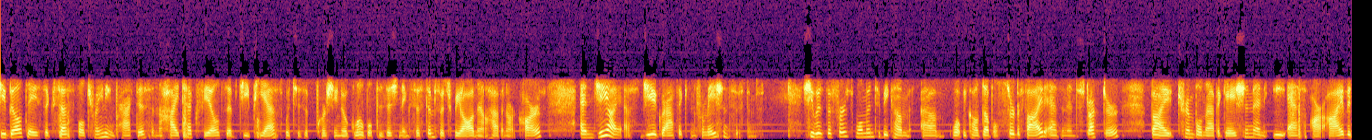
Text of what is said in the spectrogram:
She built a successful training practice in the high tech fields of GPS, which is, of course, you know, global positioning systems, which we all now have in our cars, and GIS, Geographic Information Systems. She was the first woman to become um, what we call double certified as an instructor by Trimble Navigation and ESRI, the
